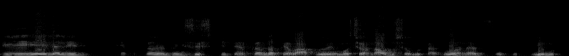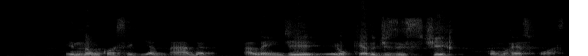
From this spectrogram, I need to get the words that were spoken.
E ele ali tentando insistir, tentando apelar para o emocional do seu lutador, né, do seu pupilo, e não conseguia nada além de eu quero desistir como resposta.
